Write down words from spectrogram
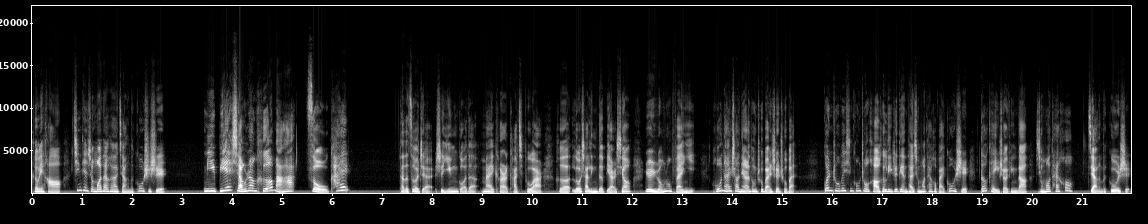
各位好，今天熊猫太后要讲的故事是《你别想让河马走开》。它的作者是英国的迈克尔·卡奇普尔和罗莎琳德·比尔肖，任蓉蓉翻译，湖南少年儿童出版社出版。关注微信公众号和荔枝电台“熊猫太后”摆故事，都可以收听到熊猫太后讲的故事。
